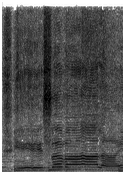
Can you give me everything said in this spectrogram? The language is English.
ये सवाल आए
